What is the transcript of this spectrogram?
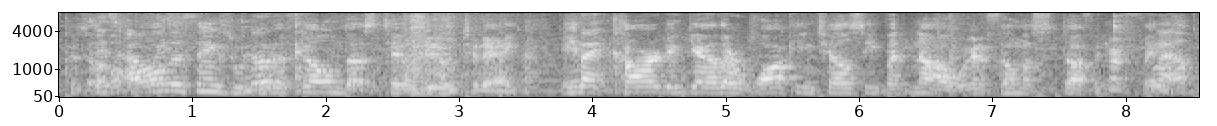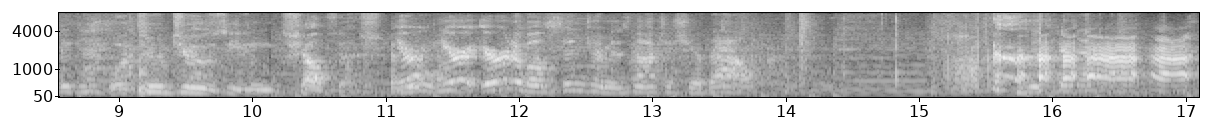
Because of There's all the things we could have filmed us to do today, in But- the car together, walking Chelsea, but no, we're gonna film us stuff in our face. Well, because with two Jews eating shellfish. your your irritable syndrome is not just your bowel. you, do that?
